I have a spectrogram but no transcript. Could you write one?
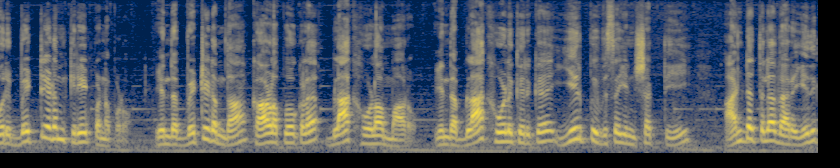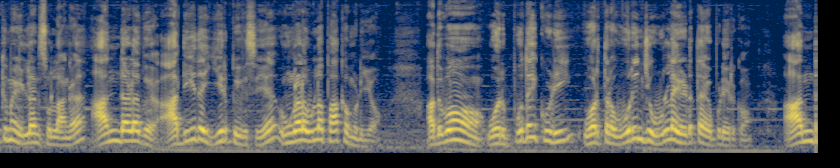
ஒரு வெற்றிடம் கிரியேட் பண்ணப்படும். இந்த வெற்றிடம் தான் காலப்போக்கில் பிளாக் ஹோலாக மாறும். இந்த பிளாக் ஹோலுக்கு இருக்க ஈர்ப்பு விசையின் சக்தி அண்டத்தில் வேறு எதுக்குமே இல்லைன்னு சொல்லாங்க. அந்த அளவு அதீத ஈர்ப்பு விசையை உங்களால் உள்ளே பார்க்க முடியும். அதுவும் ஒரு புதைக்குழி ஒருத்தரை உறிஞ்சி உள்ளே எடுத்தால் எப்படி இருக்கும்? அந்த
